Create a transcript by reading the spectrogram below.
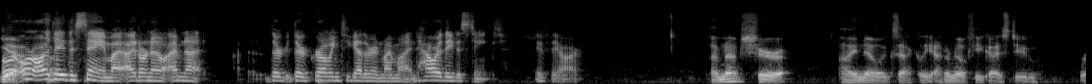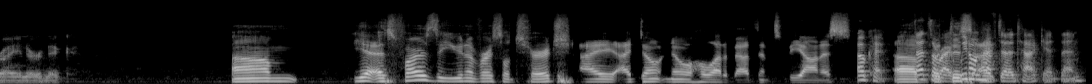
Yeah. Or, or are they the same? I, I don't know. I'm not. They're they're growing together in my mind. How are they distinct if they are? I'm not sure I know exactly. I don't know if you guys do, Ryan or Nick. Um, yeah, as far as the Universal Church, I I don't know a whole lot about them to be honest. Okay, uh, that's all right. This, we don't have to attack it then.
